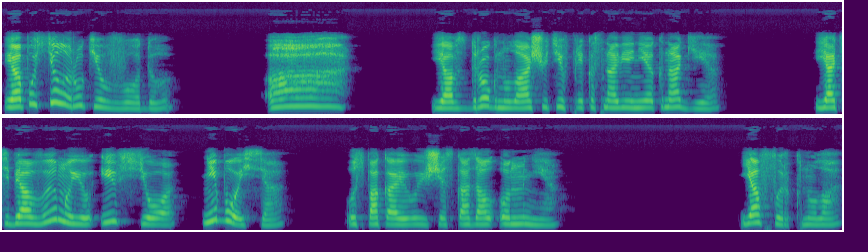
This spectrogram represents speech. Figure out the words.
и опустил руки в воду а, Я вздрогнула, ощутив прикосновение к ноге. «Я тебя вымою, и все, не бойся», — успокаивающе сказал он мне. Я фыркнула.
